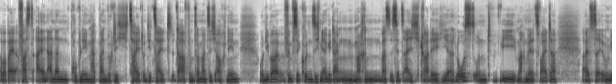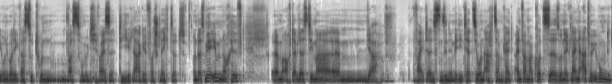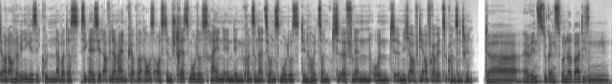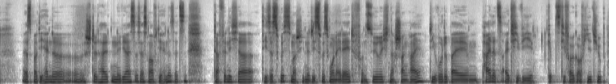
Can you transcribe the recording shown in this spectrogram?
Aber bei fast allen anderen Problemen hat man wirklich Zeit und die Zeit darf und soll man sich auch nehmen und lieber fünf Sekunden sich mehr Gedanken machen, was ist jetzt eigentlich gerade hier los und wie machen wir jetzt weiter, als da irgendwie unüberlegt was zu tun, was womöglicherweise die Lage verschlechtert. Und was mir eben noch hilft, ähm, auch da wieder das Thema, ähm, ja, weitesten Sinne Meditation, Achtsamkeit. Einfach mal kurz äh, so eine kleine Atemübung, die dauert auch nur wenige Sekunden, aber das signalisiert auch wieder meinem Körper raus aus dem Stressmodus rein in den Konzentrationsmodus, den Horizont öffnen und mich auf die Aufgabe zu konzentrieren. Da erwähnst du ganz wunderbar diesen erstmal die Hände äh, stillhalten, wie heißt das, erstmal auf die Hände setzen. Da finde ich ja diese Swiss-Maschine, die Swiss 188 von Zürich nach Shanghai, die wurde beim Pilots ITV gibt es die Folge auf YouTube,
